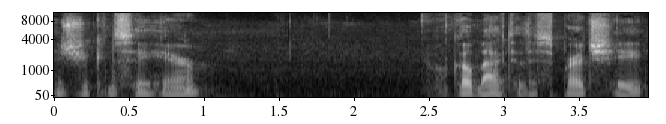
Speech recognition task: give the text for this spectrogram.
as you can see here. We'll go back to the spreadsheet.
